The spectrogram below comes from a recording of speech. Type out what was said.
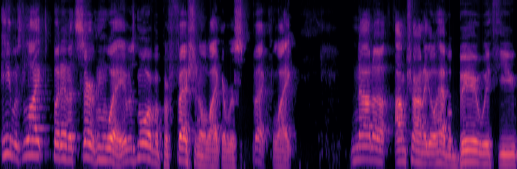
he was liked, but in a certain way. It was more of a professional, like a respect, like not a I'm trying to go have a beer with you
